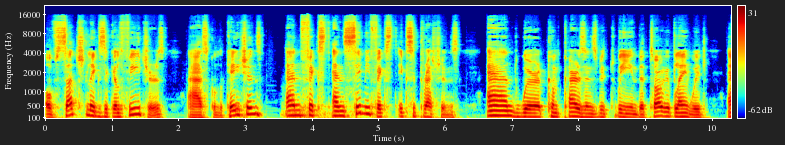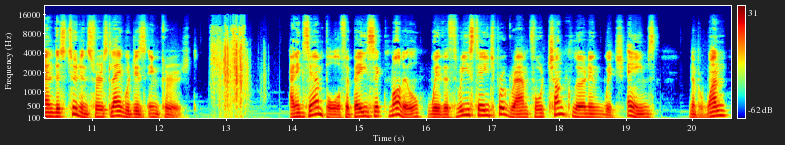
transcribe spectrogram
of such lexical features as collocations and fixed and semi fixed expressions, and where comparisons between the target language and the student's first language is encouraged. An example of a basic model with a three stage program for chunk learning, which aims number one,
